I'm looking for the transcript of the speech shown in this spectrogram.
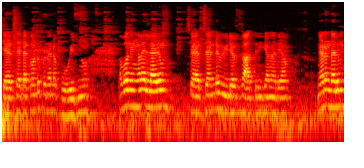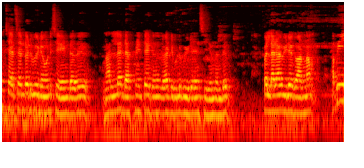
ഷെയർ ചാറ്റ് അക്കൗണ്ട് ഇപ്പോൾ തന്നെ പോയിരുന്നു. അപ്പോൾ നിങ്ങളെല്ലാവരും ഷെയർ ചാറ്റിന്റെ വീഡിയോ ഒക്കെ കാത്തിരിക്കാമെന്നറിയാം ഞാൻ എന്തായാലും ഷെയർ ഒരു വീഡിയോ കൊണ്ട് ചെയ്യേണ്ടത് നല്ല ഡെഫിനറ്റ് ആയിട്ട് അടിപൊളി വീഡിയോ ഞാൻ ചെയ്യുന്നുണ്ട്. അപ്പോൾ എല്ലാവരും ആ വീഡിയോ കാണണം. അപ്പോൾ ഈ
